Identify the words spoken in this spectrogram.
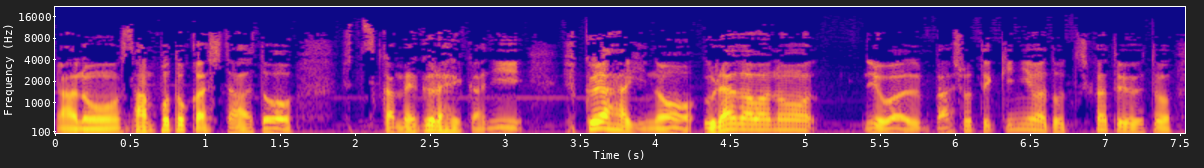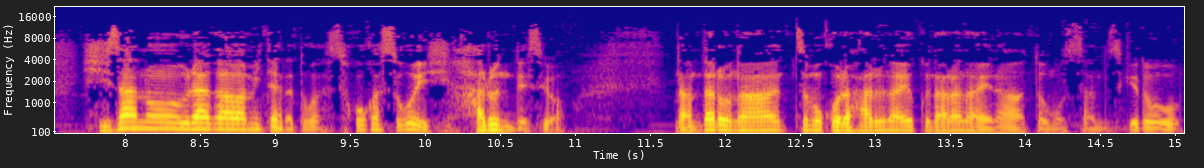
あのー散歩とかした後、2日目ぐらいかに、ふくらはぎの裏側の、要は場所的にはどっちかというと、膝の裏側みたいなところ、そこがすごい張るんですよ。なんだろうな、いつもこれ貼るな、良くならないなと思ってたんですけど、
